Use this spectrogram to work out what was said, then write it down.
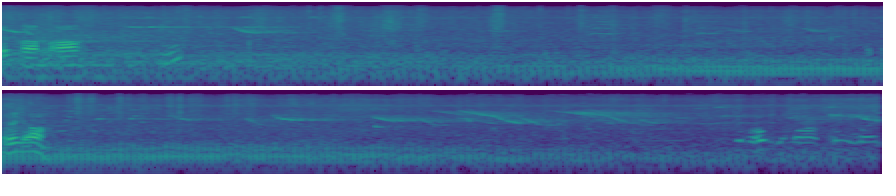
Took off all. Hmm? អស់អស់ព្រេចអស់ cái bột vô bò xuống rồi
